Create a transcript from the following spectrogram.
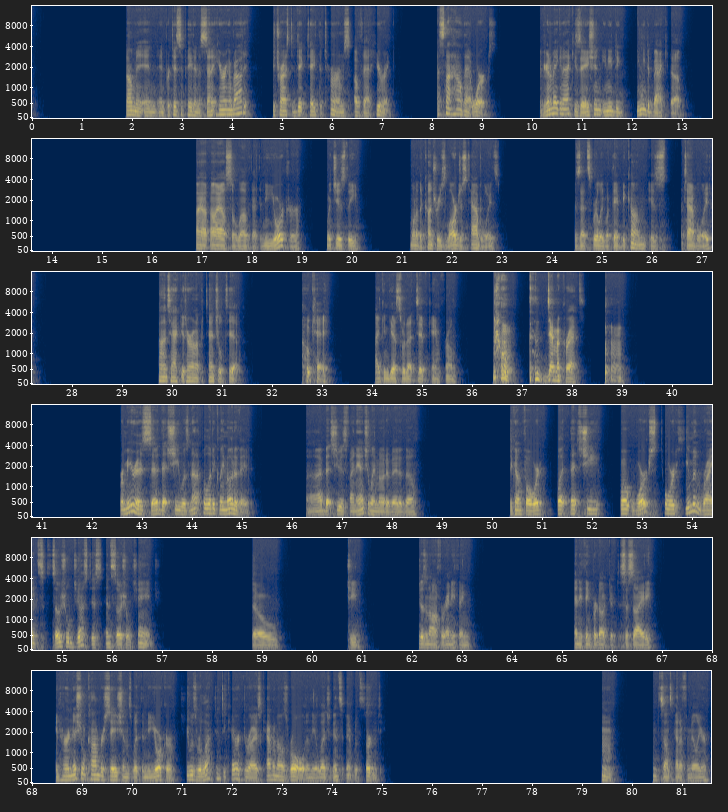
come and, and participate in a Senate hearing about it, she tries to dictate the terms of that hearing. That's not how that works. If you're going to make an accusation, you need to you need to back it up. I I also love that the New Yorker, which is the one of the country's largest tabloids, because that's really what they've become, is a tabloid, contacted her on a potential tip. Okay. I can guess where that tip came from. Democrats. Ramirez said that she was not politically motivated. Uh, I bet she was financially motivated, though, to come forward, but that she, quote, works toward human rights, social justice, and social change. So, she doesn't offer anything anything productive to society. In her initial conversations with the New Yorker, she was reluctant to characterize Kavanaugh's role in the alleged incident with certainty. Hmm. It sounds kind of familiar.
